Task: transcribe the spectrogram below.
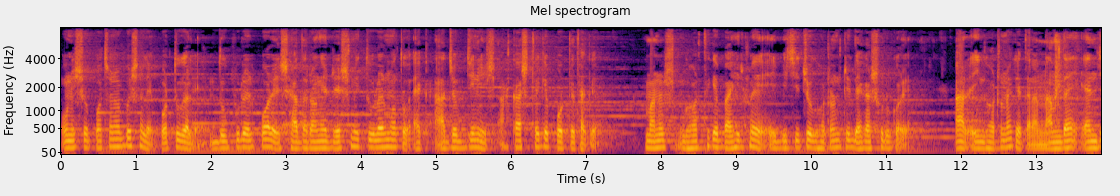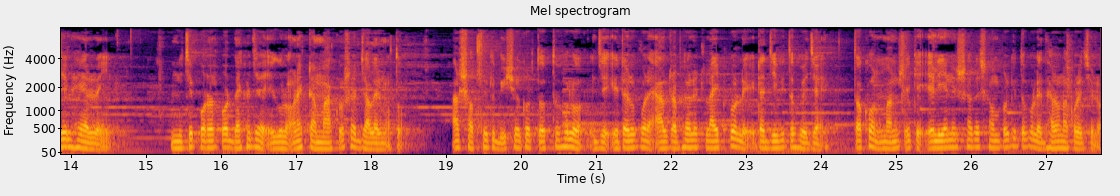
উনিশশো পঁচানব্বই সালে পর্তুগালে দুপুরের পরে সাদা রঙের রেশমি তুলার মতো এক আজব জিনিস আকাশ থেকে পড়তে থাকে। মানুষ ঘর থেকে বাহির হয়ে এই বিচিত্র ঘটনাটি দেখা শুরু করে। আর এই ঘটনাকে তারা নাম দেয় অ্যাঞ্জেল হেয়ার রেইন। নিচে পড়ার পর দেখা যায় এগুলো অনেকটা মাকড়সার জালের মতো। আর সবথেকে বিস্ময়কর তথ্য হলো যে এটার উপরে আলট্রাভায়োলেট লাইট পড়লে এটা জীবিত হয়ে যায়। তখন মানুষ একে এলিয়েনের সাথে সম্পর্কিত বলে ধারণা করেছিল।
